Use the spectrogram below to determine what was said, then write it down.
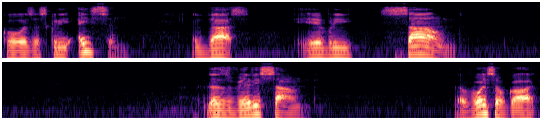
causes creation. Thus, every sound, this very sound, the voice of God,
